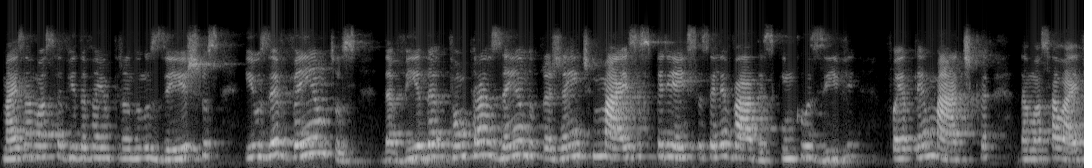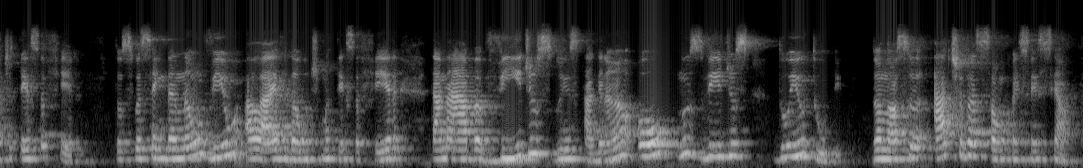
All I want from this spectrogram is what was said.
mais a nossa vida vai entrando nos eixos e os eventos da vida vão trazendo para a gente mais experiências elevadas, que inclusive foi a temática da nossa live de terça-feira. Então, se você ainda não viu a live da última terça-feira, está na aba Vídeos do Instagram ou nos vídeos do YouTube, da nossa ativação com essencial.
